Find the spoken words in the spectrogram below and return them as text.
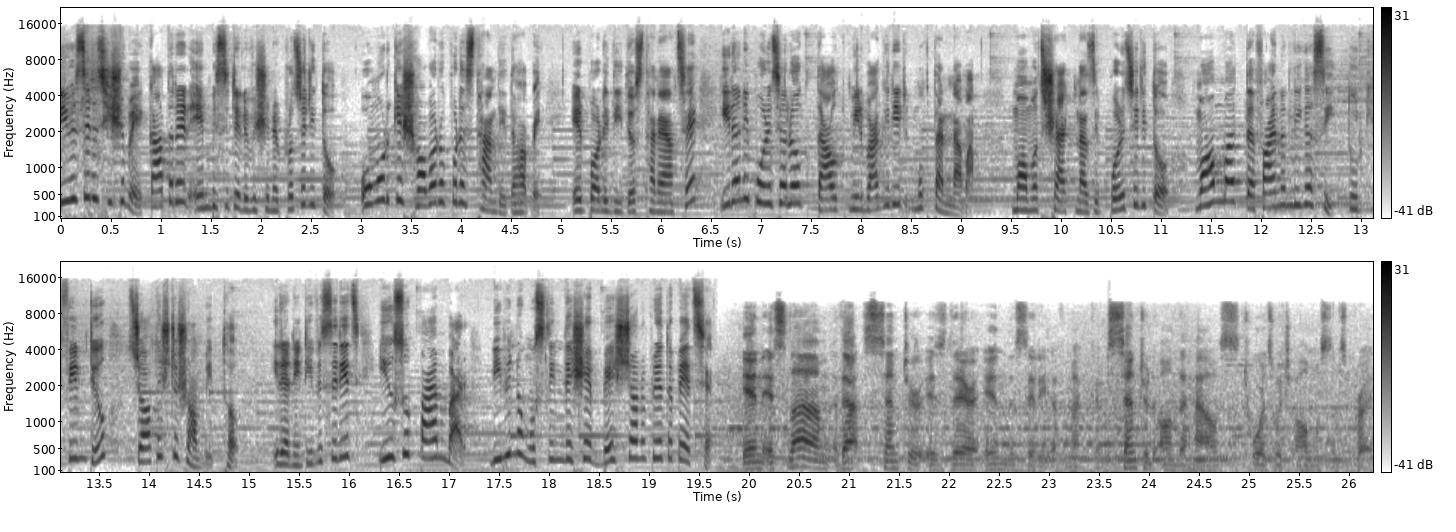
টিভি সিরিজ হিসেবে কাতারের এমবিসি টেলিভিশনে প্রচারিত ওমরকে সবার উপরে স্থান দিতে হবে। এরপরে দ্বিতীয় স্থানে আছে ইরানি পরিচালক দাউদ মির বাগিরির মুক্তার নামা মোহাম্মদ শায়েখ নাজিব পরিচালিত মোহাম্মদ দ্য ফাইনাল লিগাসি তুর্কি ফিল্মটিও যথেষ্ট সমৃদ্ধ। ইরানি টিভি সিরিজ ইউসুফ পায়াম্বার বিভিন্ন মুসলিম দেশে বেশ জনপ্রিয়তা পেয়েছে। In Islam, that center is there in the city of Mecca, centered on the house towards which all Muslims pray.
